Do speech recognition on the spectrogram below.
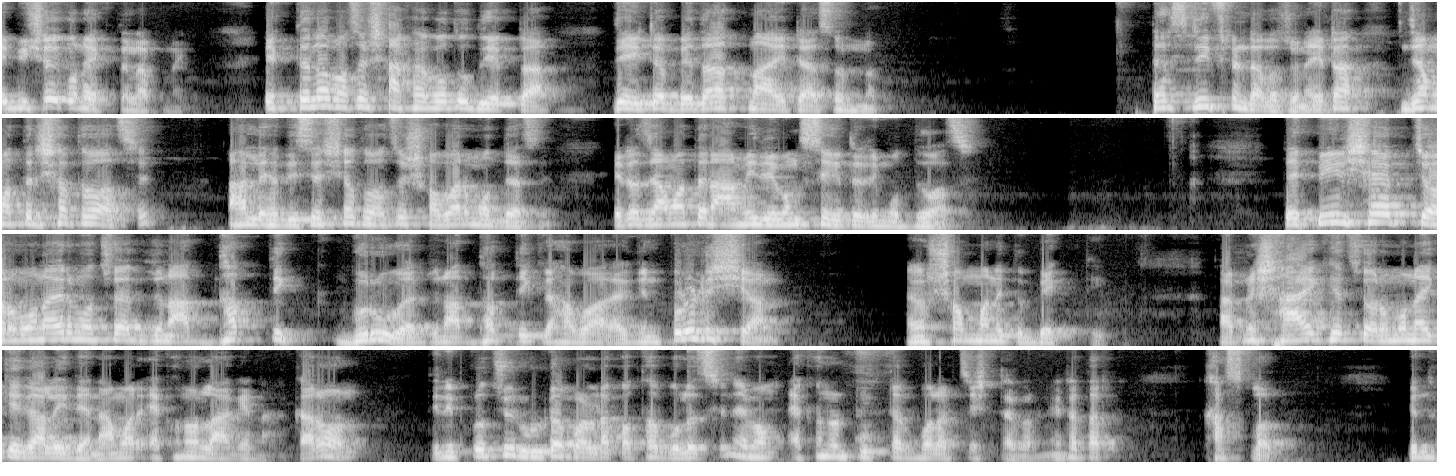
এ বিষয়ে কোনো একতলাপ নাই। একতলাপ আছে শাখাগত দুই একটা, যে এটা বেদাত না, এটা সুন্নত। ডিফারেন্ট আলোচনা। এটা জামাতের সাথেও আছে, আহলে হাদিসের সাথেও আছে, সবার মধ্যে আছে। এটা জামাতের আমির এবং সেক্রেটারির মধ্যেও আছে। তাই পীর সাহেব চরমনায়ের মতো একজন আধ্যাত্মিক গুরু, একজন আধ্যাত্মিক রাহবার, একজন পলিটিশিয়ান একজন সম্মানিত ব্যক্তি। আপনি শাহেখে চরমনাইকে গালি দেন, আমার এখনও লাগে না। কারণ তিনি প্রচুর উল্টাপাল্টা কথা বলেছেন এবং এখনও টুকটাক বলার চেষ্টা করেন। এটা তার খাসলত কিন্তু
